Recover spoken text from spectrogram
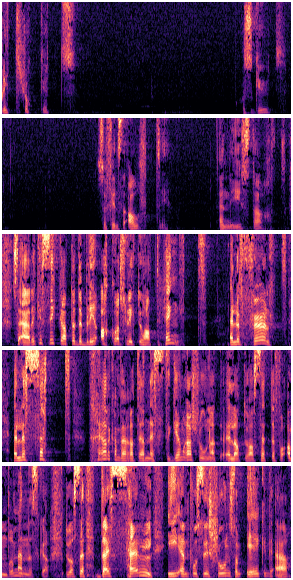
blitt slukket. Hos Gud så fins det alltid en ny start. Så er det ikke sikkert at det blir akkurat slik du har tenkt eller følt eller sett. Ja, Det kan være at det er neste generasjon, eller at du har sett det for andre mennesker. Du har sett deg selv i en posisjon som egentlig er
